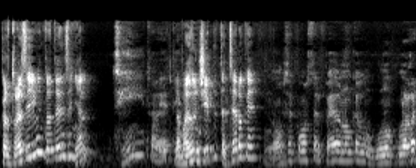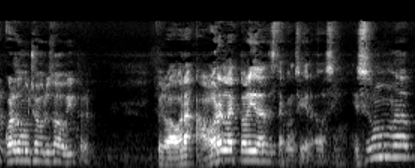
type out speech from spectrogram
Pero todavía sí, entonces tienen señal. Sí, todavía ¿Le tiene. pones un chip de Telcel o qué? No sé cómo está el pedo, nunca, no, no recuerdo mucho haber usado Viper. Pero ahora, ahora en la actualidad está considerado así. Es una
